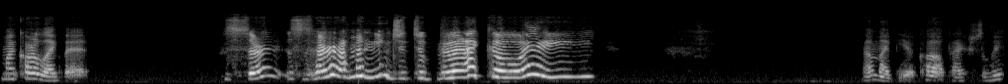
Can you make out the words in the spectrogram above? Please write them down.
my car like that? Sir, sir, I'm gonna need you to back away. That might be a cop, actually.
